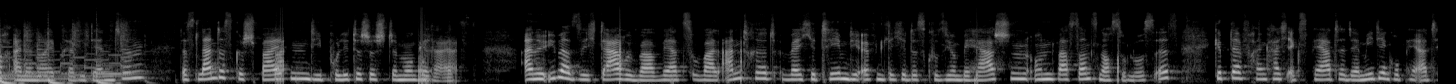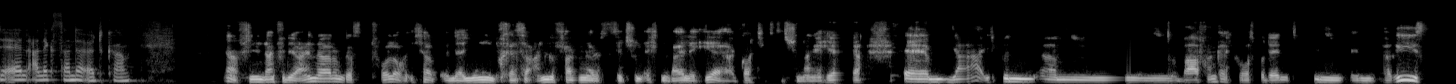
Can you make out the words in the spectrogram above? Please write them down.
doch eine neue Präsidentin. Das Land ist gespalten, die politische Stimmung gereizt. Eine Übersicht darüber, wer zur Wahl antritt, welche Themen die öffentliche Diskussion beherrschen und was sonst noch so los ist, gibt der Frankreich-Experte der Mediengruppe RTL Alexander Oetker. Ja, vielen Dank für die Einladung. Das ist toll. Auch ich habe in der jungen Presse angefangen. Das ist jetzt schon echt eine Weile her. Herr Gott, ist das schon lange her. Ähm, ja, ich bin, ähm, war Frankreich-Korrespondent in, in Paris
